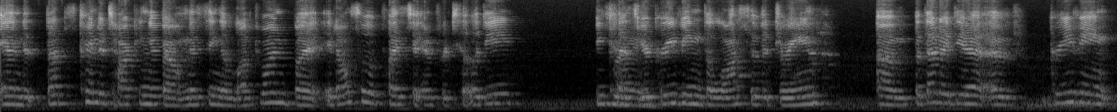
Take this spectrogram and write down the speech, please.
and that's kind of talking about missing a loved one but it also applies to infertility because right. you're grieving the loss of a dream um, but that idea of grieving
